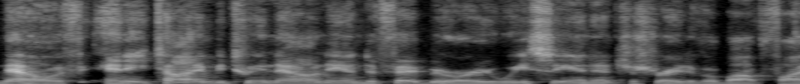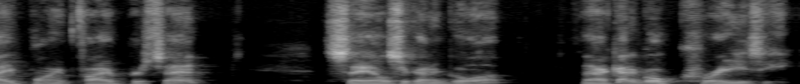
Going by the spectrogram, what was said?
Now, if any time between now and the end of February, we see an interest rate of about 5.5%, sales are going to go up. They're not going to go crazy,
